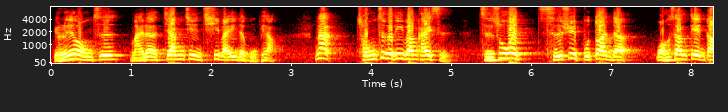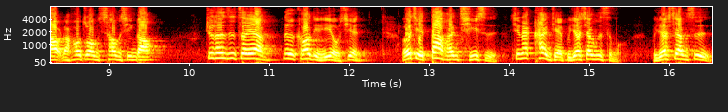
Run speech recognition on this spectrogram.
有人用融资买了将近七百亿的股票。那从这个地方开始，指数会持续不断的往上垫高，然后创创新高。就算是这样，那个高点也有限。而且大盘其实现在看起来比较像是什么？比较像是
